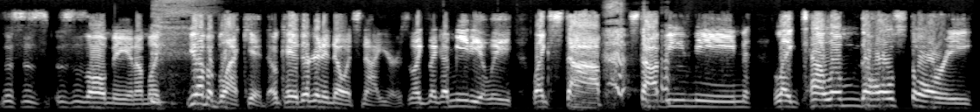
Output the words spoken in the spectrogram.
this is this is all me. And I'm like, you have a black kid, okay? They're gonna know it's not yours. Like like immediately, like stop, stop being mean. Like tell them the whole story.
